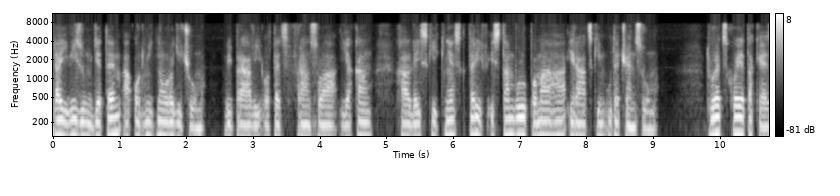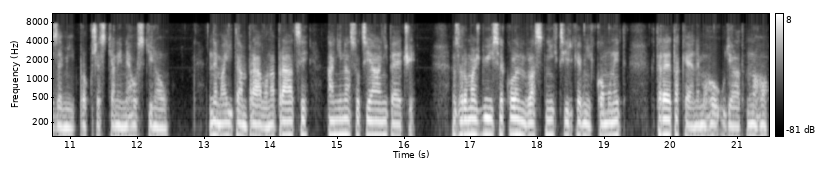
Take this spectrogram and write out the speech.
Dají výzum dětem a odmítnou rodičům, vypráví otec François Jakan, chaldejský kněz, který v Istanbulu pomáhá iráckým utečencům. Turecko je také zemí pro křesťany nehostinou. Nemají tam právo na práci ani na sociální péči. Zhromažďují se kolem vlastních církevních komunit, které také nemohou udělat mnoho,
